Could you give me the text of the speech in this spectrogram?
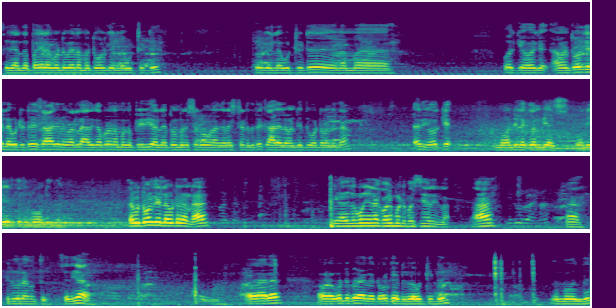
சரி அந்த பையனை கொண்டு போய் நம்ம டோல்கேட்டில் விட்டுட்டு டோல்கேட்டில் விட்டுட்டு நம்ம ஓகே ஓகே அவன் டோல்கேட்டில் விட்டுட்டு சவாரி வரல. அதுக்கப்புறம் நம்ம பிவிஆரில் எப்பவும் ரெஸ்ட் எடுப்போம் நாங்கள் ரெஸ்ட் எடுத்துகிட்டு காலையில் வண்டி எடுத்து ஓட்ட தான் சரி ஓகே நம்ம வண்டியில் கிளம்பியாச்சு வண்டி எடுத்துகிட்டு போக வேண்டியது தம்பி டோல்கேட்டில் விட்டுறேன்டா. நீ அதில் போனீங்கன்னா கோயம்பேடு பஸ் ஏறிடலாம். ஆ? ஆ இருபது ரூபா கொடுத்துரு. சரியா? அதனால் அவனை கொண்டு போய் அங்கே டோல்கேட்டில் விட்டுட்டு நம்ம வந்து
